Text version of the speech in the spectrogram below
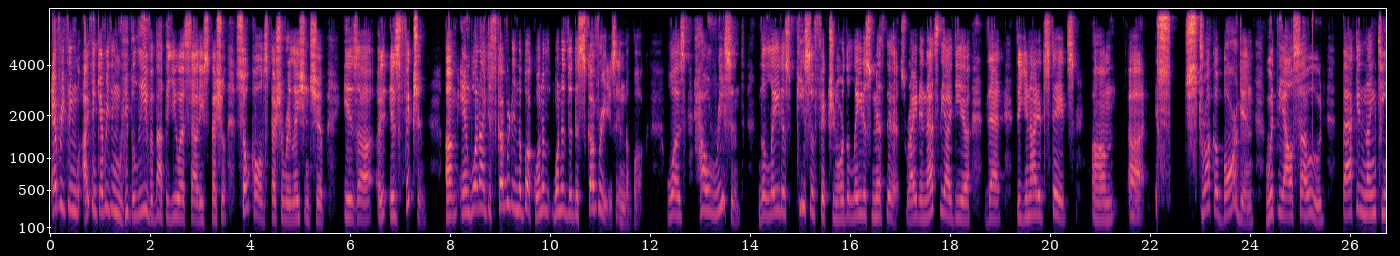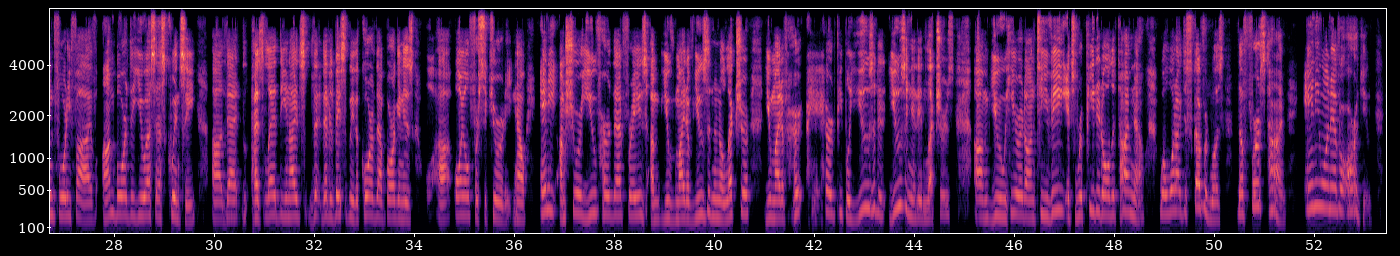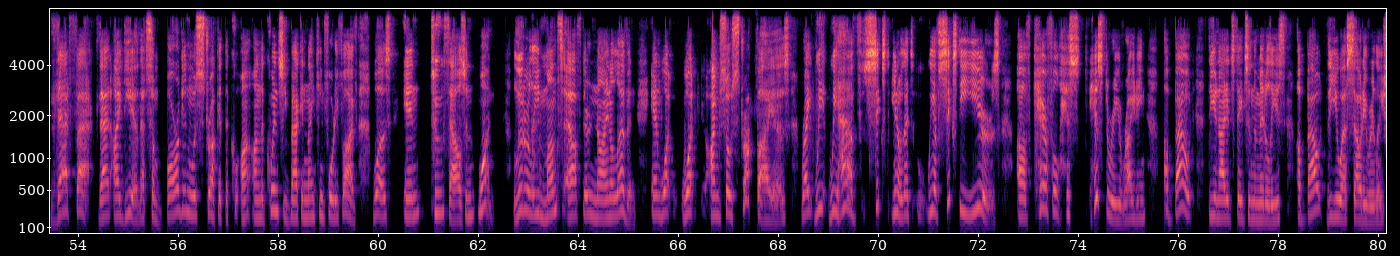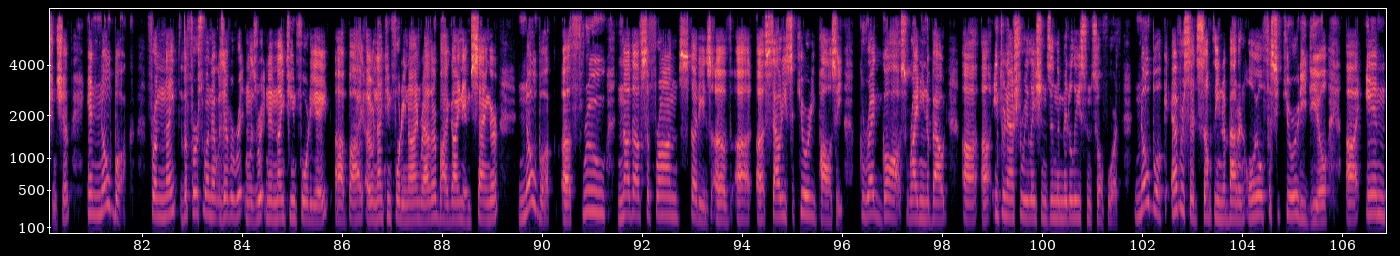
everything I think everything we believe about the U.S. Saudi special so-called special relationship is uh, is fiction. Um, and what I discovered in the book, one of one of the discoveries in the book, was how recent the latest piece of fiction or the latest myth is, right? And that's the idea that the United States um, uh, st- struck a bargain with the Al Saud back in 1945 on board the USS Quincy uh, that has led the United that, that is basically the core of that bargain is uh, oil for security. Now, any I'm sure you've heard that phrase. Um, you might have used it in a lecture. You might have heard, heard people use it using it in lectures. Um, you hear it on TV. It's repeated all the time now. Well, what I discovered was the first time anyone ever argued that fact, that idea that some bargain was struck at the on the Quincy back in 1945 was in 2001 literally months after 9/11 and what what I'm so struck by is right we we have six you know that's we have 60 years of careful his, history writing about the United States and the Middle East about the US Saudi relationship and no book from the first one that was ever written was written in 1948 uh, by or 1949 rather by a guy named Sanger. No book uh, through Nadav Safran's studies of uh, uh, Saudi security policy, Greg Gause writing about uh, uh, international relations in the Middle East and so forth. No book ever said something about an oil for security deal uh, in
